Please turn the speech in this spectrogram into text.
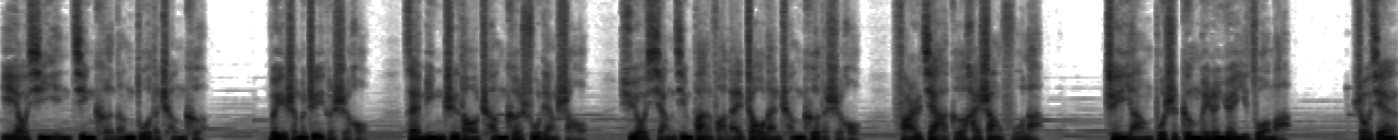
也要吸引尽可能多的乘客。为什么这个时候，在明知道乘客数量少，需要想尽办法来招揽乘客的时候，反而价格还上浮了？这样不是更没人愿意坐吗？首先，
